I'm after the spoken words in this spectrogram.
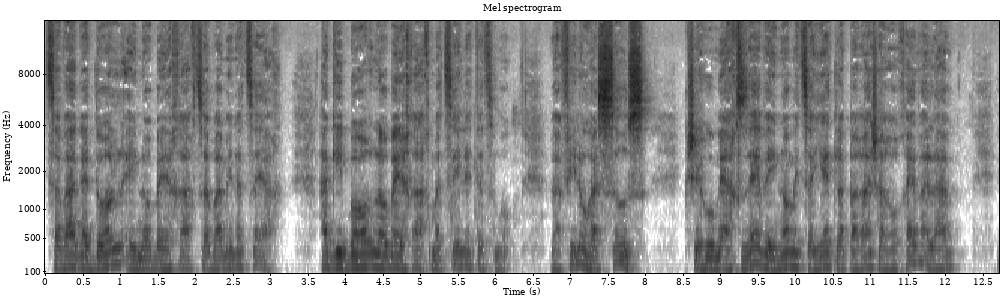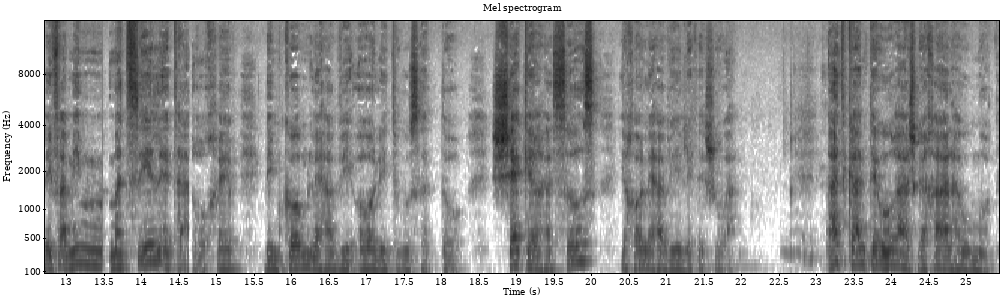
צבא גדול אינו בהכרח צבא מנצח. הגיבור לא בהכרח מציל את עצמו. ואפילו הסוס, כשהוא מאכזב ואינו מציית לפרש הרוכב עליו, לפעמים מציל את הרוכב במקום להביאו לתבוסתו. שקר הסוס יכול להביא לתשועה. עד כאן תיאור ההשגחה על האומות.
